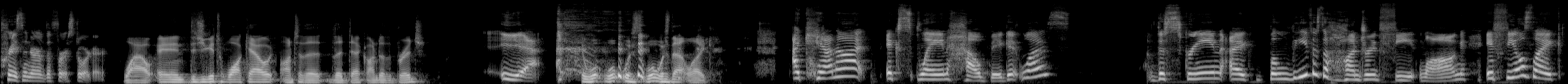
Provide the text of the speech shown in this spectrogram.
prisoner of the First Order. wow. And did you get to walk out onto the the deck onto the bridge? Yeah. What, what was what was that like? I cannot explain how big it was. The screen, I believe, is 100 feet long. It feels like,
